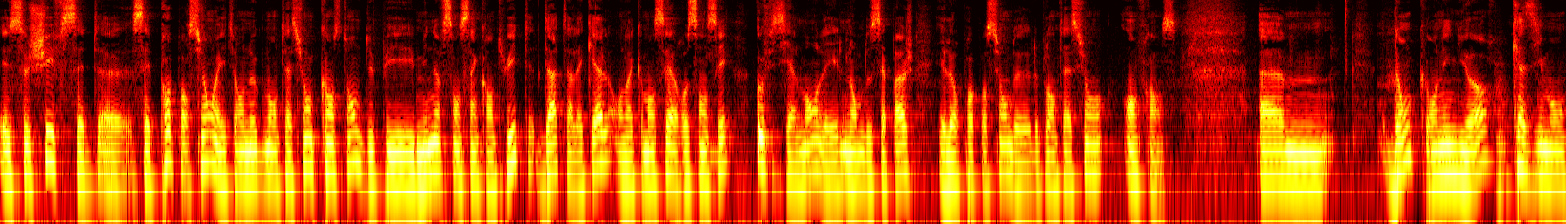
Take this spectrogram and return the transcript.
Et ce chiffre, cette, euh, cette, proportion a été en augmentation constante depuis 1958, date à laquelle on a commencé à recenser officiellement les nombres de cépages et leur proportion de, de plantation en France. Euh, donc, on ignore quasiment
